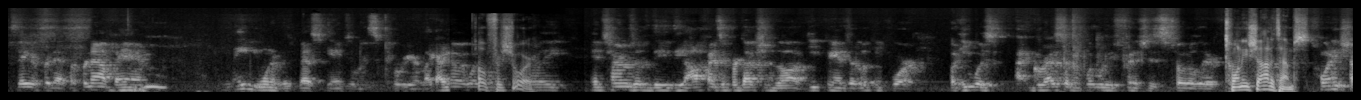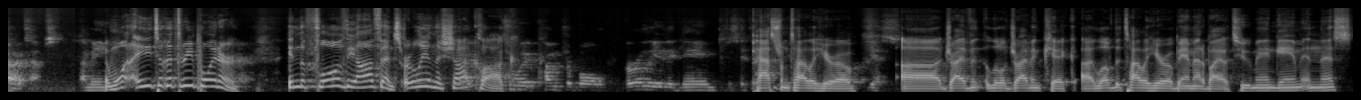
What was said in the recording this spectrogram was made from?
save it for that. But for now, Bam, maybe one of his best games of his career. Like I know it wasn't Oh, for sure. necessarily in terms of the the offensive production that a lot of deep fans are looking for, but he was aggressive. What would he finish his total there? 20 shot attempts. Twenty shot attempts. I mean, And one, and he took a three pointer in the flow of the offense early in the shot got clock. comfortable early in the game. Just Pass from Tyler Herro, Yes. uh, driving a little driving kick. I love the Tyler Herro Bam Adebayo two man game in this,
